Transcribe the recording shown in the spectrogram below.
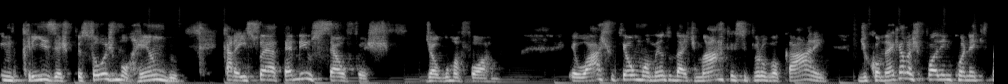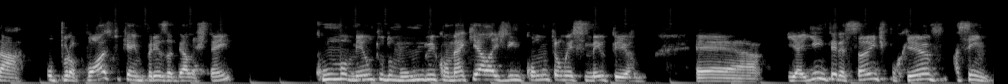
em crise, as pessoas morrendo. Cara, isso é até meio selfish, de alguma forma. Eu acho que é o momento das marcas se provocarem de como é que elas podem conectar o propósito que a empresa delas tem com o momento do mundo e como é que elas encontram esse meio termo. É, e aí é interessante porque, assim,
